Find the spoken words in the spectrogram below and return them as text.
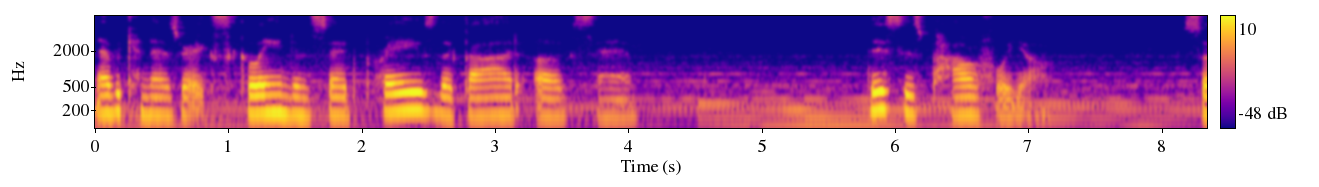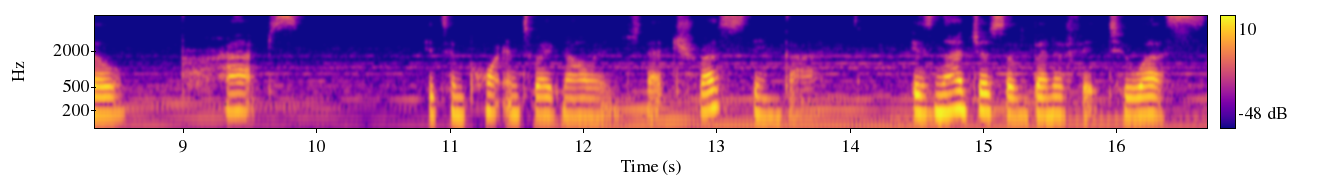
Nebuchadnezzar exclaimed and said, Praise the God of Sam. This is powerful, y'all. So perhaps it's important to acknowledge that trusting God is not just of benefit to us,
